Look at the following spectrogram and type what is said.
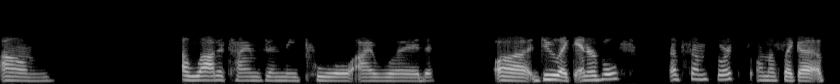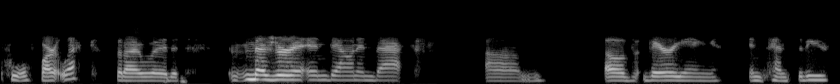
Um, a lot of times in the pool, I would uh, do like intervals of some sorts, almost like a, a pool fartlek that I would measure in down and backs. Um, of varying intensities,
